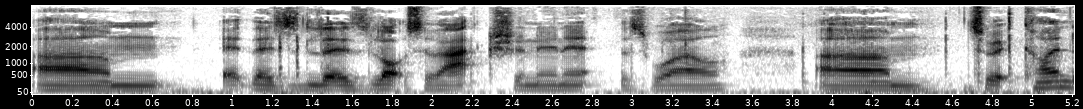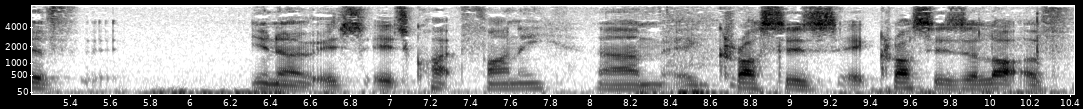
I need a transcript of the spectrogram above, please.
Um, it, there's there's lots of action in it as well. Um, so it kind of you know it's it's quite funny. Um, it crosses it crosses a lot of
